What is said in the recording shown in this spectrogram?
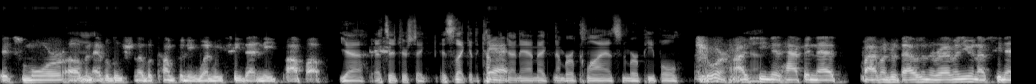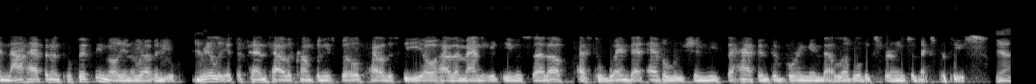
It's more of an mm-hmm. evolution of a company when we see that need pop up. Yeah, that's interesting. It's like the company yeah. dynamic, number of clients, number of people. Sure. I've yeah. seen it happen at 500,000 in revenue and I've seen it not happen until 50 million in revenue. Yeah. Really, it depends how the company's built, how the CEO, how the management team is set up as to when that evolution needs to happen to bring in that level of experience and expertise. Yeah.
